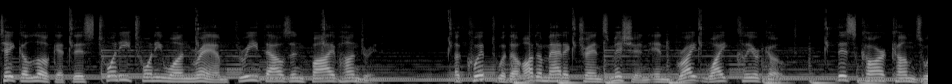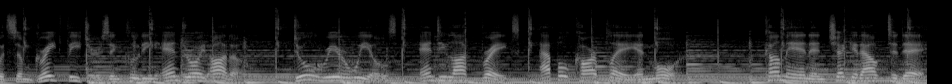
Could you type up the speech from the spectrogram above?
Take a look at this 2021 Ram 3500. Equipped with an automatic transmission in bright white clear coat. This car comes with some great features including Android Auto, dual rear wheels, anti-lock brakes, Apple CarPlay and more. Come in and check it out today.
